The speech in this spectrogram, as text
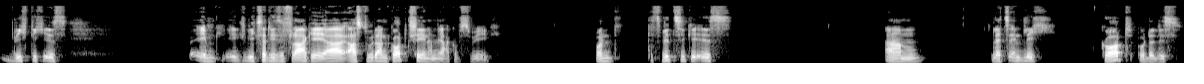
wichtig ist, eben, wie gesagt, diese Frage, ja, hast du dann Gott gesehen am Jakobsweg? Und das Witzige ist, ähm, letztendlich Gott oder das,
